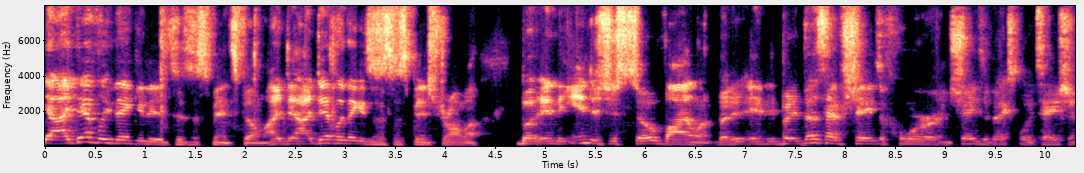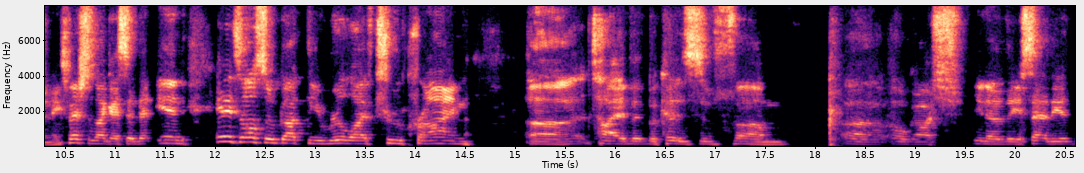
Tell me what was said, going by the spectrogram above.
Yeah, I definitely think it is a suspense film. I, I definitely think it's a suspense drama. But in the end, it's just so violent. But it, it, but it does have shades of horror and shades of exploitation, especially like I said, that end. And it's also got the real life true crime uh, tie of it because of um, uh, oh gosh, you know the the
